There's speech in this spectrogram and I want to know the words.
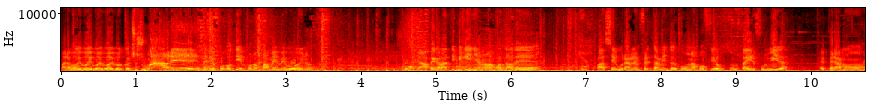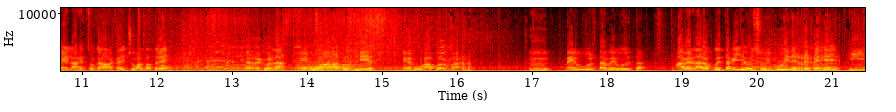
Vale, voy, voy, voy, voy, voy. Coche su madre Me dio poco tiempo, no mí, me voy, ¿no? Me va a pegar la tipiquiña, ¿no? La patada de... Para asegurar el enfrentamiento Pongo una poción Me gusta ir full vida. Esperamos en las estocadas Que ha dicho falta 3 Me recuerda Qué guapo, tío. Qué guapo, hermano Me gusta, me gusta. A ver, daros cuenta que yo soy muy de RPG Y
